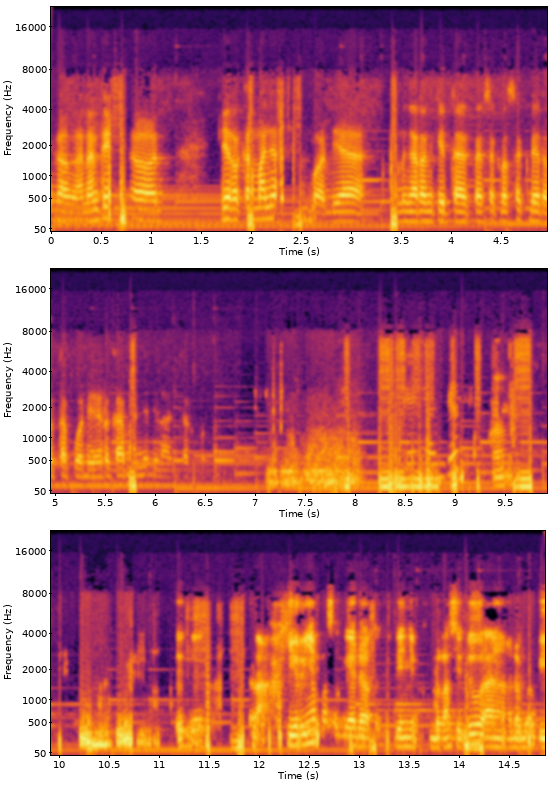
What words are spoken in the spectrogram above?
enggak enggak. Nanti eh, di rekamannya kok dia pendengaran kita kresek-kresek dia tetap kok dia rekamannya dilancar kok. Oke, lanjut. itu akhirnya pas lagi ada kejadian jam 11 itu ada babi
